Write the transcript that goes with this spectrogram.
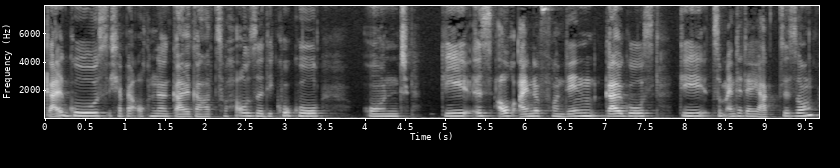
Galgos. Ich habe ja auch eine Galga zu Hause, die Coco. Und die ist auch eine von den Galgos, die zum Ende der Jagdsaison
